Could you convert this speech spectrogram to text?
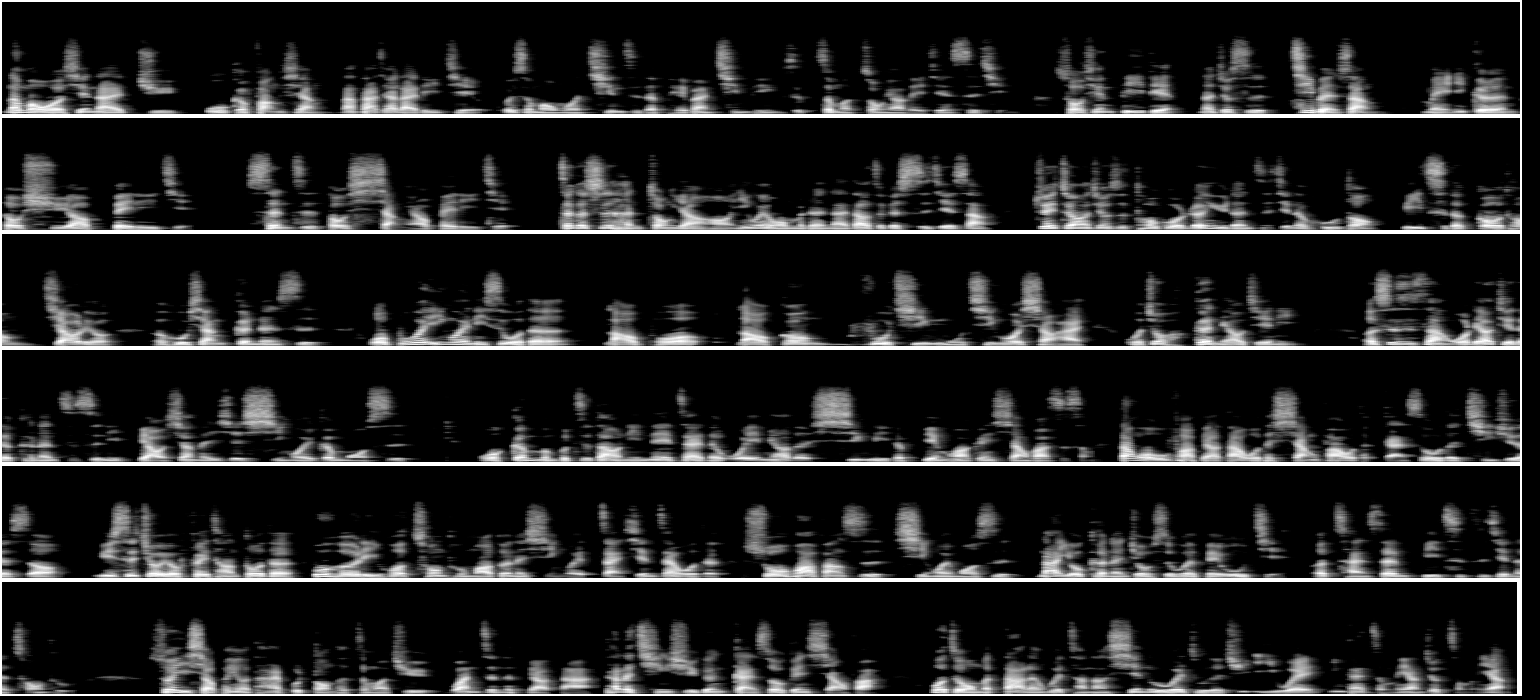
那么，我先来举五个方向，让大家来理解为什么我们亲子的陪伴、倾听是这么重要的一件事情。首先，第一点，那就是基本上每一个人都需要被理解，甚至都想要被理解。这个是很重要哈，因为我们人来到这个世界上，最重要就是透过人与人之间的互动、彼此的沟通交流，而互相更认识。我不会因为你是我的老婆、老公、父亲、母亲或小孩，我就更了解你，而事实上，我了解的可能只是你表象的一些行为跟模式。我根本不知道你内在的微妙的心理的变化跟想法是什么。当我无法表达我的想法、我的感受、我的情绪的时候，于是就有非常多的不合理或冲突矛盾的行为展现在我的说话方式、行为模式。那有可能就是会被误解，而产生彼此之间的冲突。所以小朋友他还不懂得怎么去完整的表达他的情绪跟感受跟想法。或者我们大人会常常先入为主的去以为应该怎么样就怎么样，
